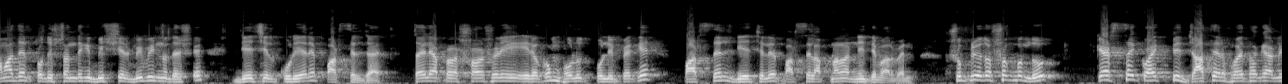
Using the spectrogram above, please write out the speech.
আমাদের প্রতিষ্ঠান থেকে বিশ্বের বিভিন্ন দেশে ডিএচএল কুরিয়ারে পার্সেল যায়। চাইলে আপনারা সরাসরি এরকম হলুদ পলি প্যাকে পার্সেল ডিএচএল এর পার্সেল আপনারা নিতে পারবেন। সুপ্রিয় দর্শক বন্ধু ক্যাটসাই কয়েকটি জাতের হয়ে থাকে, আমি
